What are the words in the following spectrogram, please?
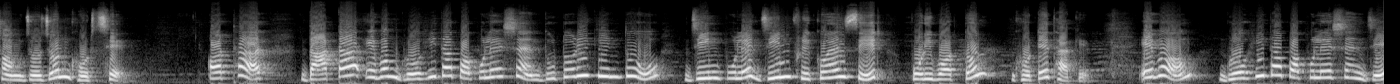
সংযোজন ঘটছে। অর্থাৎ দাতা এবং গ্রহিতা পপুলেশন দুটোরই কিন্তু জিন পুলে জিন ফ্রিকোয়েন্সির পরিবর্তন ঘটে থাকে। এবং গ্রহিতা পপুলেশন যে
